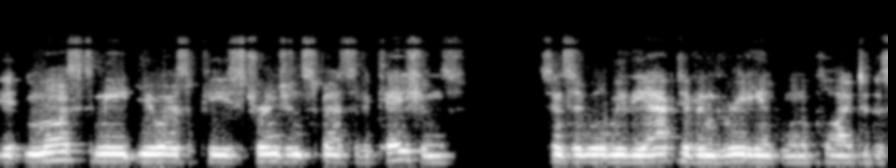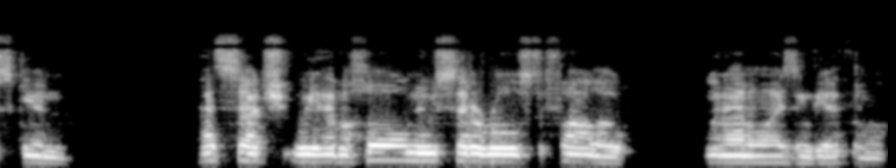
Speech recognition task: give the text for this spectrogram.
it must meet USP stringent specifications since it will be the active ingredient when applied to the skin. As such, we have a whole new set of rules to follow when analyzing the ethanol.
